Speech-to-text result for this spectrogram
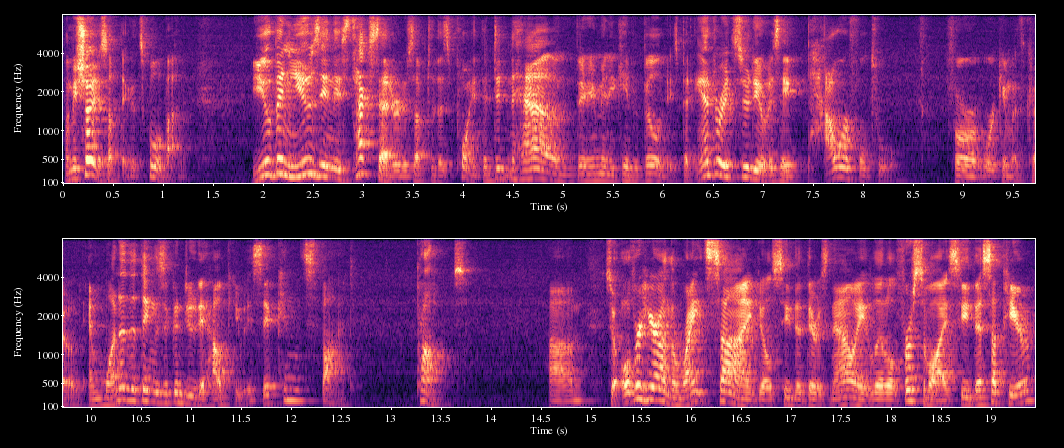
Let me show you something that's cool about it. You've been using these text editors up to this point that didn't have very many capabilities, but Android Studio is a powerful tool for working with code. And one of the things it can do to help you is it can spot problems. Um, so over here on the right side, you'll see that there's now a little, first of all, I see this up here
